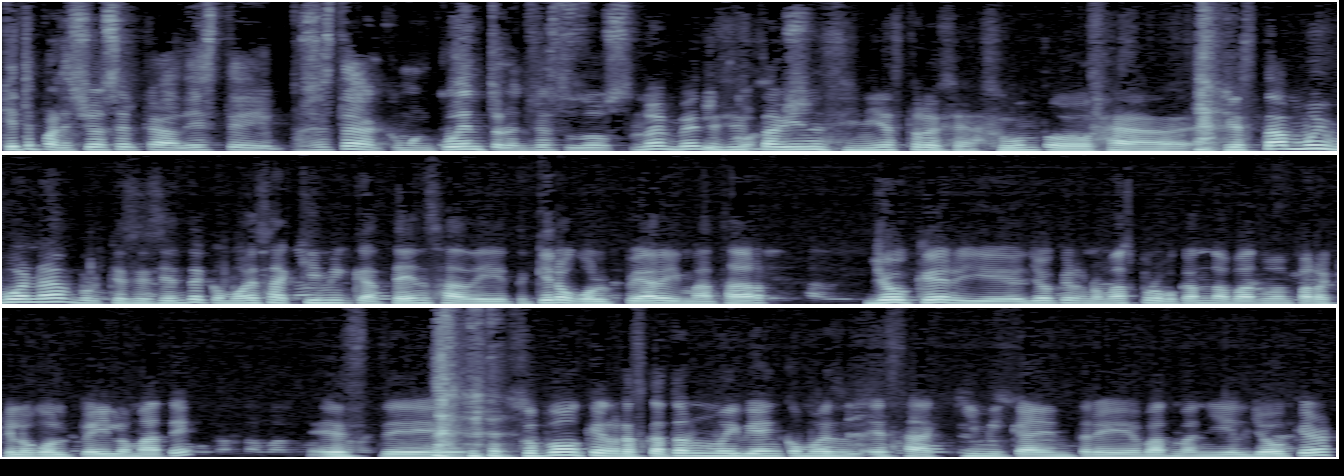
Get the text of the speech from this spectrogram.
¿Qué te pareció acerca de este, pues este como encuentro entre estos dos? No, en vez de está bien siniestro ese asunto, o sea, está muy buena porque se siente como esa química tensa de te quiero golpear y matar Joker y el Joker nomás provocando a Batman para que lo golpee y lo mate. Este, supongo que rescataron muy bien cómo es esa química entre Batman y el Joker.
